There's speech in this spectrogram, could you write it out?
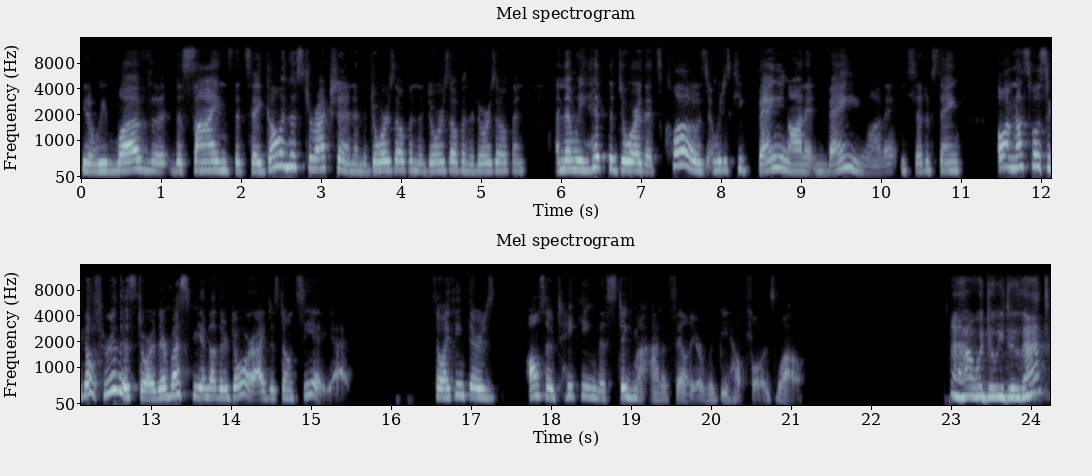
you know we love the the signs that say go in this direction and the doors open the doors open the doors open and then we hit the door that's closed and we just keep banging on it and banging on it instead of saying oh i'm not supposed to go through this door there must be another door i just don't see it yet so i think there's also taking the stigma out of failure would be helpful as well. And how do we do that?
